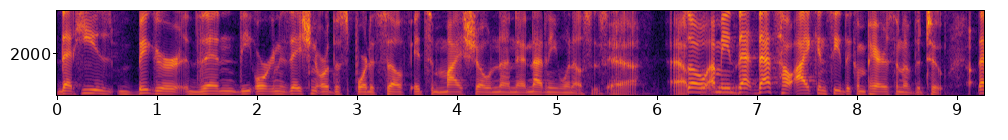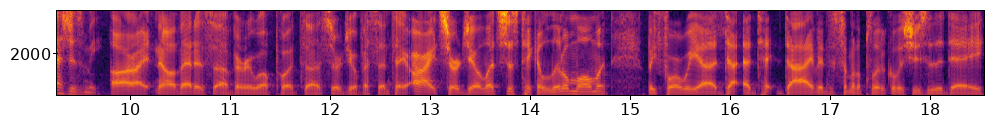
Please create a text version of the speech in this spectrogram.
that he is bigger than the organization or the sport itself. It's my show, none not anyone else's. Yeah. So I mean that that's how I can see the comparison of the two. That's just me. All right. No, that is uh, very well put, uh, Sergio Vicente. All right, Sergio, let's just take a little moment before we uh, di- uh, t- dive into some of the political issues of the day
